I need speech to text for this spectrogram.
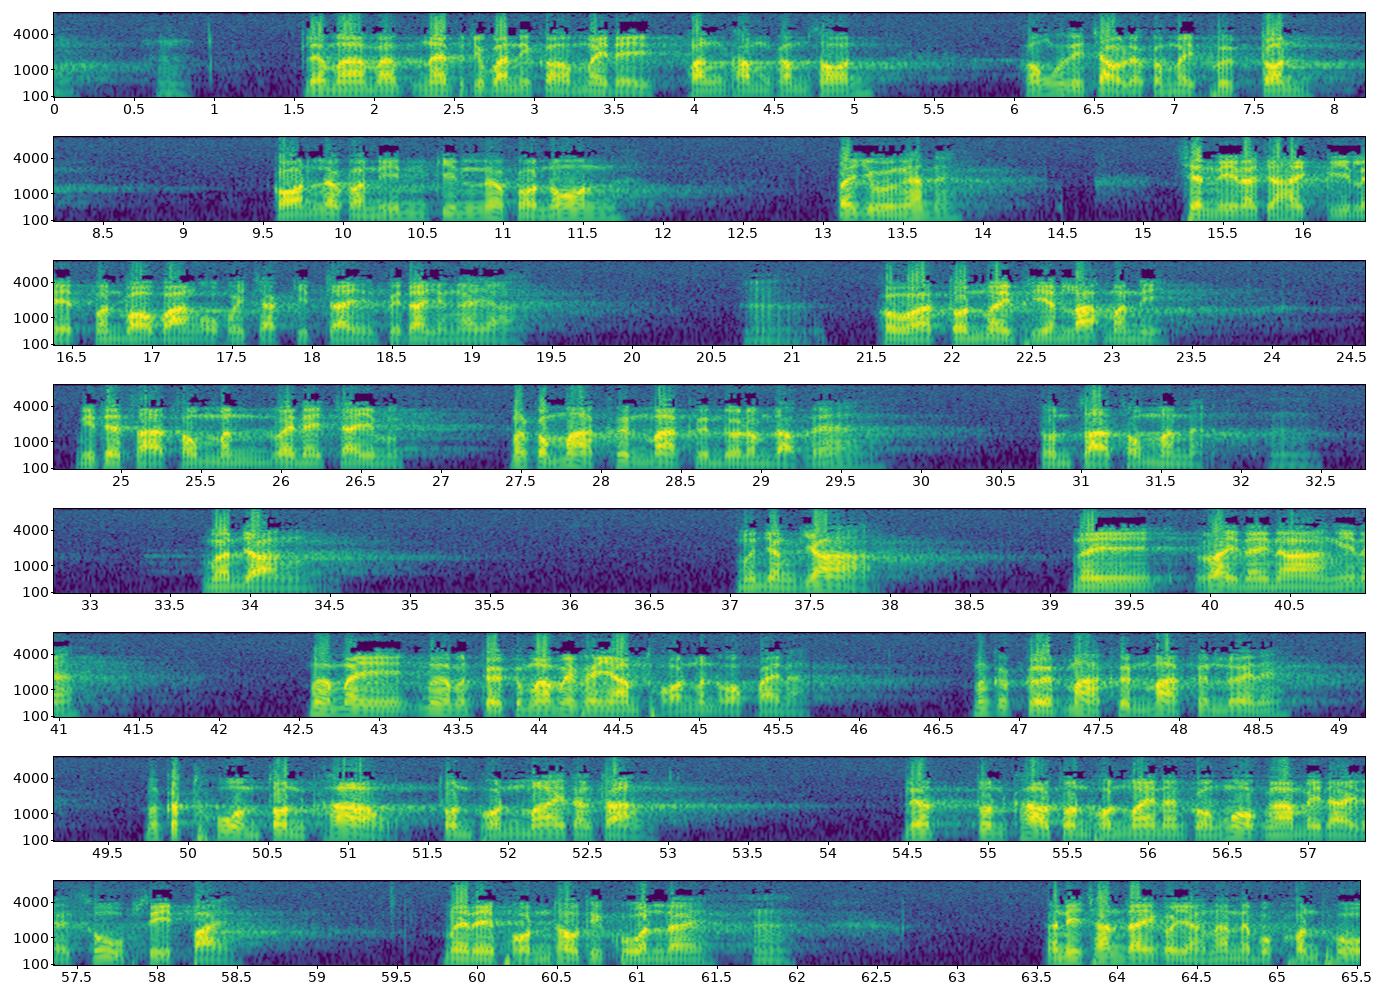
แล้วมาในปัจจุบันนี้ก็ไม่ได้ฟังธรรมคำสอน ของพระพุทธเจ้าแล้วก็ไม่ฝึกตนก่อนแล้วก็นินกินแล้วก็นอน ไปอยู่อย่างนั้นนะเช่นนี้เราจะให้กิเลสมันเบาบางออกไปจากกิจใจไปได้ยังไงอะเพราะว่าตนไม่เพียรละมันนี่ มีแต่สะสมมันไว้ในใจมันมันก็มากขึ้นมากขึ้นโดยลำดับแล้วตนสะสมมันอะเหมือนอย่าง เหมือนอย่างหญ้า ในไร่ในนาอย่างนี้นะเมื่อไม่เมื่อมันเกิดขึ้นมาไม่พยายามถอนมันออกไปนะมันก็เกิดมากขึ้นมากขึ้นเรื่อยนะมันก็ท่วมต้นข้าว ต้นผลไม้ต่างๆ แล้วต้นข้าวต้นผลไม้นั้นก็งอกงามไม่ได้เลย สูบซีดไป ไม่ได้ผลเท่าที่ควรเลยอันนี้ชั้นใดก็อย่างนั้นนะบุคคลผู้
